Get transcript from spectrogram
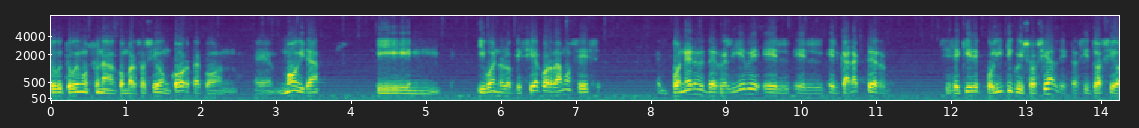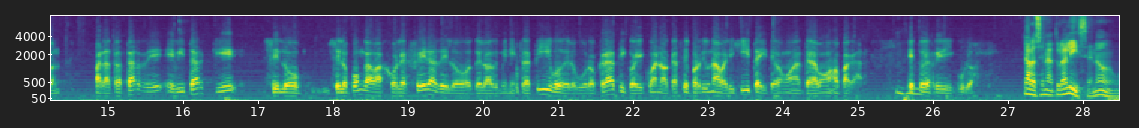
tuvimos una conversación corta con eh, Moira y, y bueno, lo que sí acordamos es poner de relieve el, el, el carácter, si se quiere, político y social de esta situación para tratar de evitar que se lo se lo ponga bajo la esfera de lo, de lo administrativo, de lo burocrático, y bueno, acá se perdió una valijita y te, vamos a, te la vamos a pagar. Esto es ridículo. Claro, se naturalice, ¿no?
